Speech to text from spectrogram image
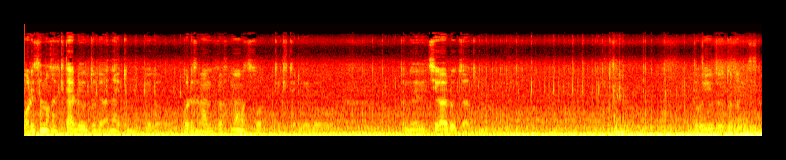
俺様が来たルートではないと思うけど俺様も今日浜松通ってきてるけど多分全然違うルートだと思うんでどういうルートなんですか？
